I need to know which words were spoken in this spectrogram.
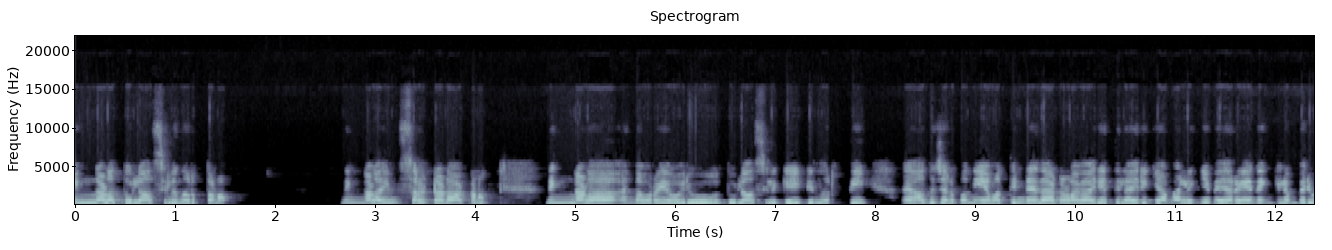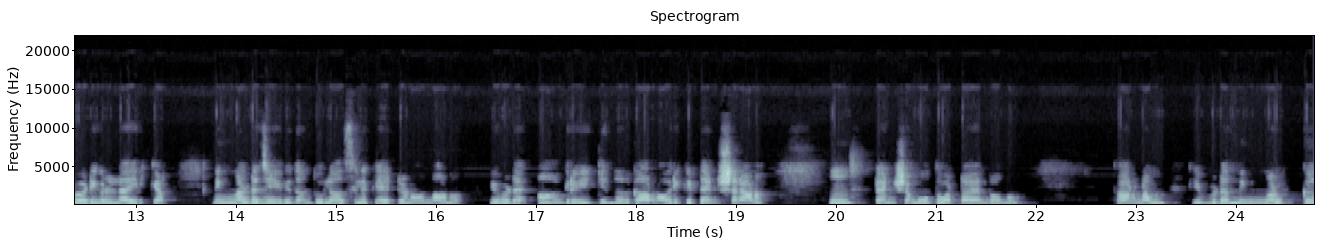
നിങ്ങളെ തുലാസിൽ നിർത്തണം. നിങ്ങളെ ഇൻസൾട്ടഡ് ആക്കണം. നിങ്ങളെ എന്താ പറയാ ഒരു തുലാസിൽ കയറ്റി നിർത്തി അത് ചിലപ്പോൾ നിയമത്തിന്റെതായിട്ടുള്ള കാര്യത്തിലായിരിക്കാം അല്ലെങ്കിൽ വേറെ ഏതെങ്കിലും പരിപാടികളിലായിരിക്കാം. നിങ്ങളുടെ ജീവിതം തുലാസിൽ കയറ്റണമെന്നാണ് ഇവിടെ ആഗ്രഹിക്കുന്നത്. കാരണം അവർക്ക് ടെൻഷനാണ് ഉം ടെൻഷൻ മൂത്ത് വട്ടായം തോന്നണം. കാരണം ഇവിടെ നിങ്ങൾക്ക്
